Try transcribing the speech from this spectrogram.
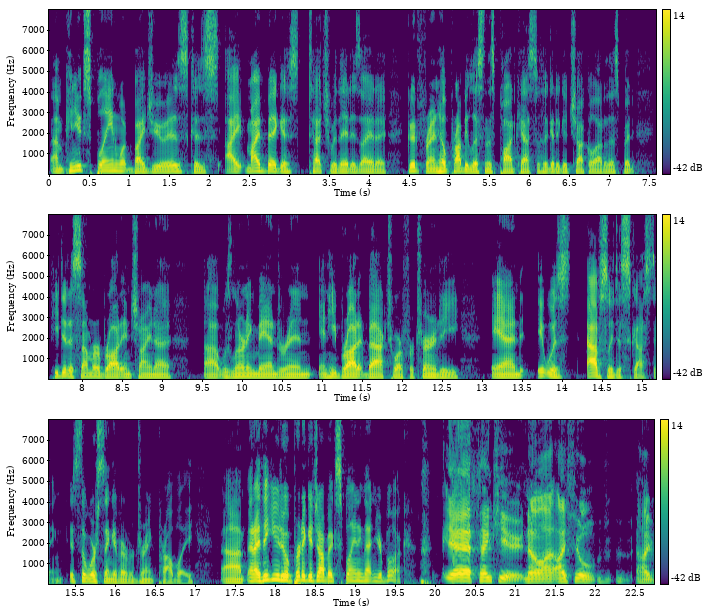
Um, can you explain what Baijiu is? Because I my biggest touch with it is I had a good friend. He'll probably listen to this podcast, so he'll get a good chuckle out of this. But he did a summer abroad in China, uh, was learning Mandarin, and he brought it back to our fraternity, and it was absolutely disgusting. It's the worst thing I've ever drank, probably. Um, and I think you do a pretty good job explaining that in your book. yeah, thank you. No, I, I feel I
